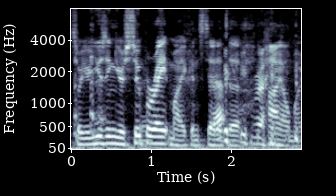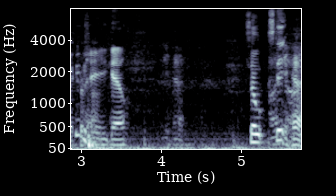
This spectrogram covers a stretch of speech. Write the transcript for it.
So you're using your Super 8 mic instead of the Right. Heil there you go. So, Steve, Yeah.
